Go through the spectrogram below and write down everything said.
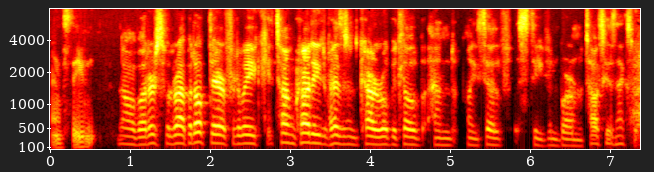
Thanks, Stephen. No butters. We'll wrap it up there for the week. Tom Crotty, the president of Carlow Rugby Club, and myself, Stephen Byrne. Talk to you next week.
